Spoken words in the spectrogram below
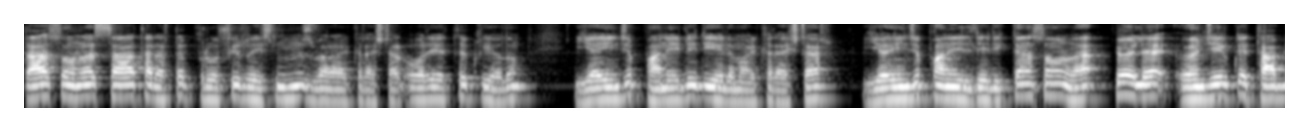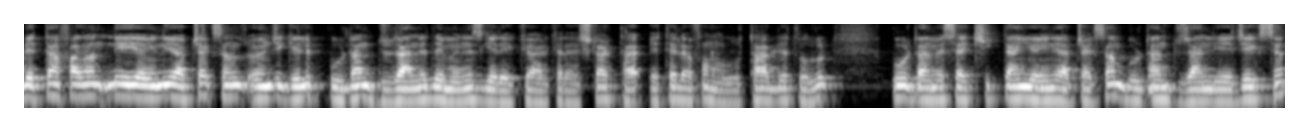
Daha sonra sağ tarafta profil resmimiz var arkadaşlar. Oraya tıklayalım. Yayıncı paneli diyelim arkadaşlar. Yayıncı paneli dedikten sonra şöyle öncelikle tabletten falan ne yayını yapacaksanız önce gelip buradan düzenle demeniz gerekiyor arkadaşlar. Ta- e, telefon olur, tablet olur. Buradan mesela Kick'ten yayını yapacaksan buradan düzenleyeceksin.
